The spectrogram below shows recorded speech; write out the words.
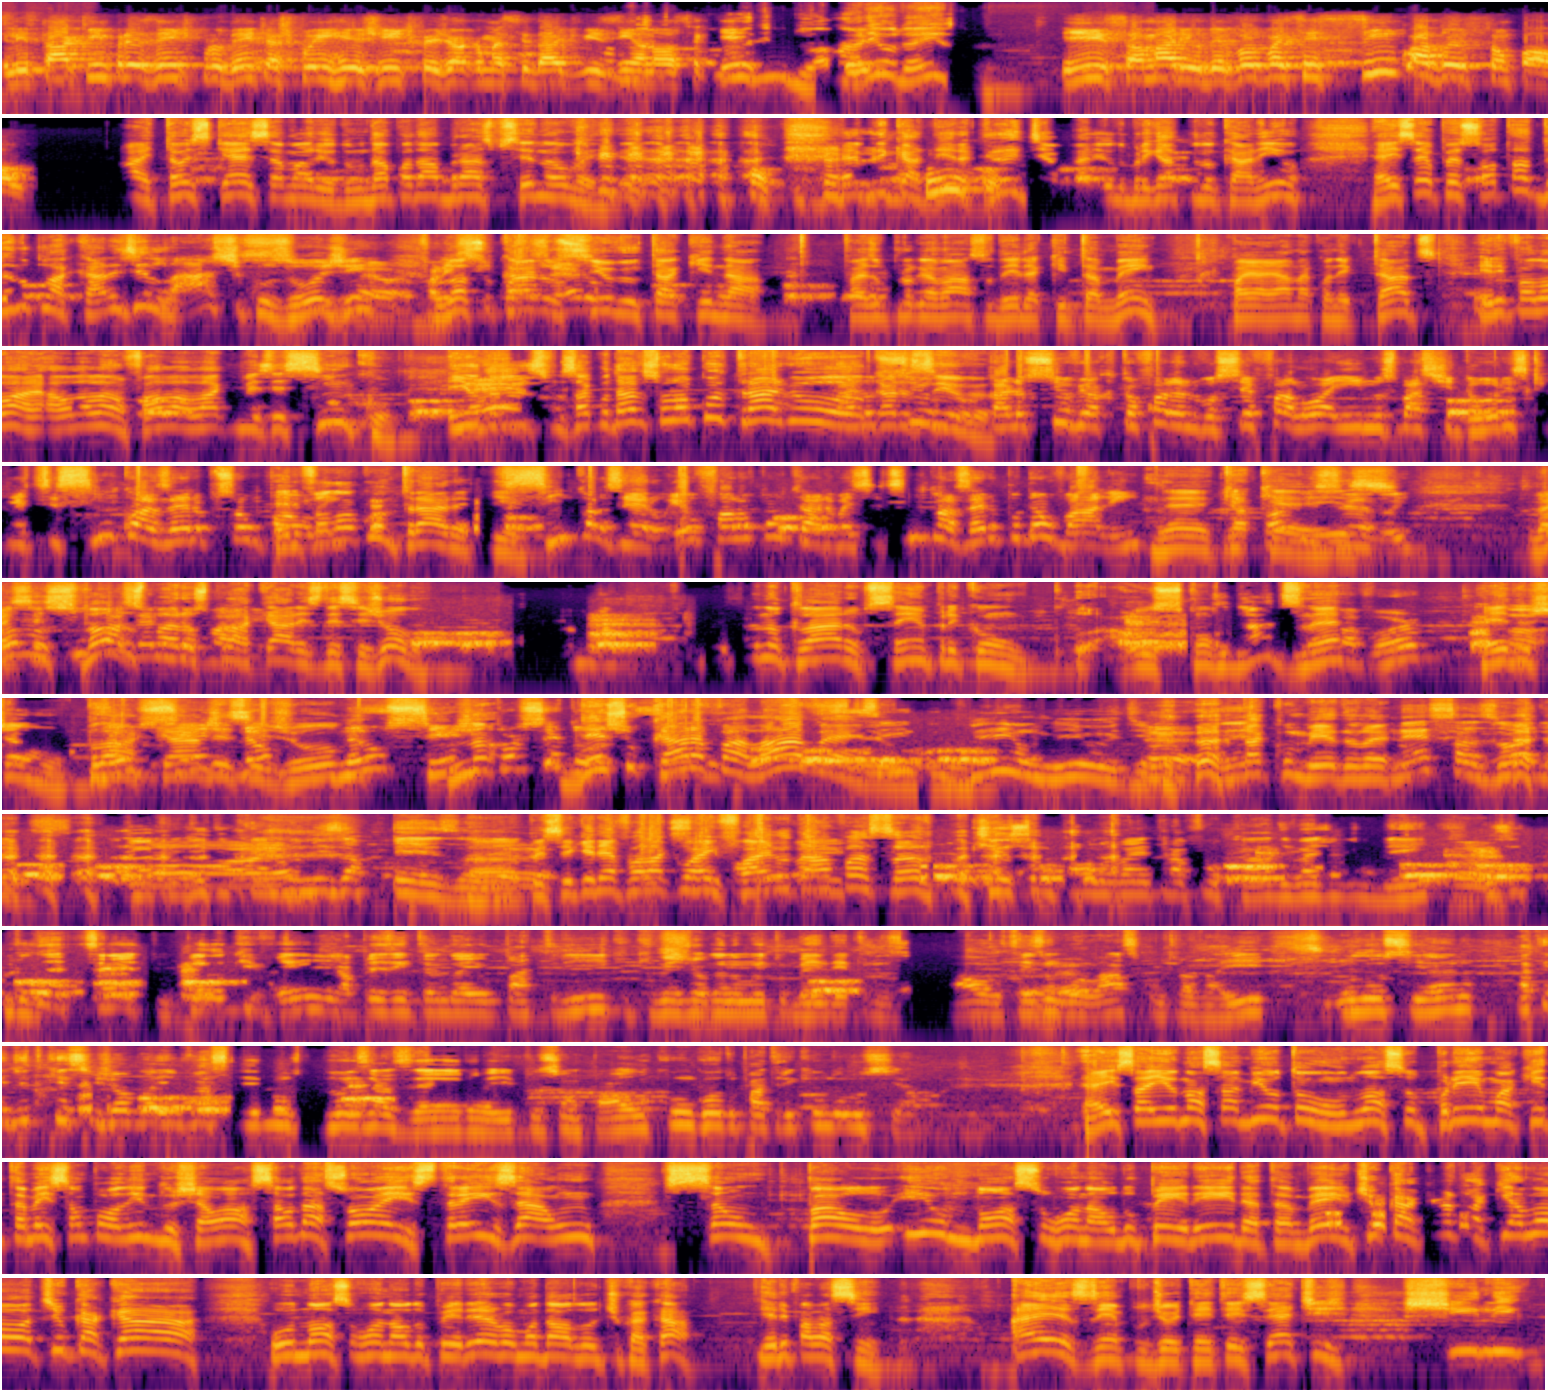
Ele tá aqui em Presente Prudente, acho que foi em Regente Feijó, que é uma cidade vizinha nossa aqui. Amarildo, Amarildo, é isso? Isso, Amarildo. Ele falou que vai ser 5 a 2 pro São Paulo. Ah, então esquece, Amarildo. Não dá pra dar abraço pra você, não, velho. é brincadeira. Grande Amarildo, obrigado pelo carinho. É isso aí, o pessoal tá dando placares elásticos hoje, hein? É, O nosso 5 a Carlos 0. Silvio, que tá aqui na. Faz o programaço dele aqui também, Paiaiá na Conectados. Ele falou: ah, Alan, fala lá que vai ser 5. E o É. Davis, só que o Davis falou ao contrário, viu, Carlos, Carlos, Silvio, Silvio? Carlos Silvio, é o que eu tô falando. Você falou aí nos bastidores que vai ser 5x0 pro São Paulo. Ele falou ao hein? contrário aqui. 5x0. Eu falo ao contrário, vai ser 5x0 pro Del Valle, hein? É, que Já tô que é avisando, isso? hein? Vai Vamos, ser 5 a vamos 0 para os placares desse jogo? Começando, claro, sempre com os convidados, né? Por favor. Rei do chão, placar seja- desse não- jogo. Não seja Não- torcedor. Deixa o cara falar, velho. Sempre bem humilde. né? Tá com medo, né? Nessas horas, eu acredito que a camisa pesa. Ah, né? eu pensei que ele ia falar que o Wi-Fi não tava passando. que o São Paulo vai entrar focado e vai jogar bem. Se tudo der certo, pelo que vem apresentando aí o Patrick, que vem jogando muito bem dentro do São Paulo, fez um golaço contra o Havaí, o Luciano. Acredito que esse jogo aí vai ser uns 2x0 aí pro São Paulo, com um gol do Patrick e um do Luciano. É isso aí, o nosso Hamilton, o nosso primo aqui também, São Paulino do Chão. Ó, saudações, 3 a 1 São Paulo. E o nosso Ronaldo Pereira também. O tio Cacá tá aqui. Alô, tio Cacá. O nosso Ronaldo Pereira, vou mandar um alô, tio Cacá. E ele fala assim: a exemplo de 87, Chile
